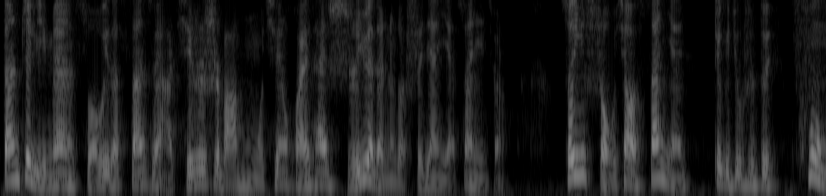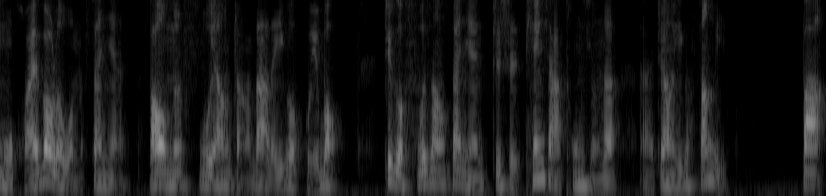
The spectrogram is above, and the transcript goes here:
当然，这里面所谓的三岁啊，其实是把母亲怀胎十月的那个时间也算进去了。所以守孝三年。这个就是对父母怀抱了我们三年，把我们抚养长大的一个回报。这个扶丧三年，这是天下通行的，呃，这样一个丧礼。八，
